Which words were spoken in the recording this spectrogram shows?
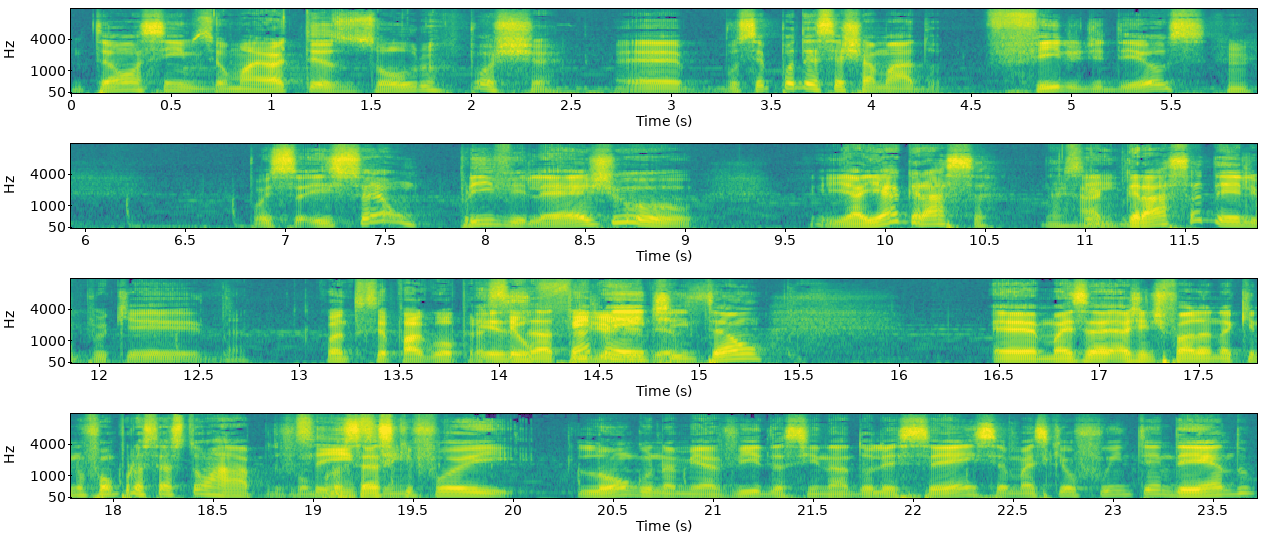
Então, assim. Seu maior tesouro. Poxa, é, você poder ser chamado filho de Deus, hum. Pois isso é um privilégio, e aí é a graça. Né? A graça dele, porque. Quanto você pagou para ser o filho de Exatamente. Então. É, mas a, a, gente falando aqui não foi um processo tão rápido. Foi um sim, processo sim. que foi longo na minha vida, assim, na adolescência, mas que eu fui entendendo.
